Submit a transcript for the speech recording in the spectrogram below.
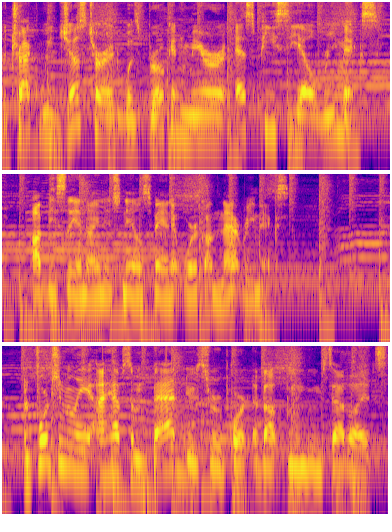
The track we just heard was Broken Mirror SPCL Remix. Obviously, a Nine Inch Nails fan at work on that remix. Unfortunately, I have some bad news to report about Boom Boom Satellites.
